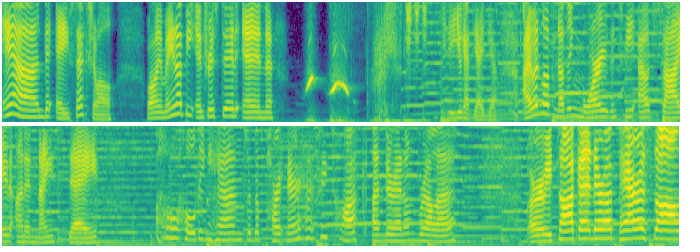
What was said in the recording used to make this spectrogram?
and asexual. While I may not be interested in you get the idea. I would love nothing more than to be outside on a nice day, oh, holding hands with a partner as we talk under an umbrella. Or we talk under a parasol.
